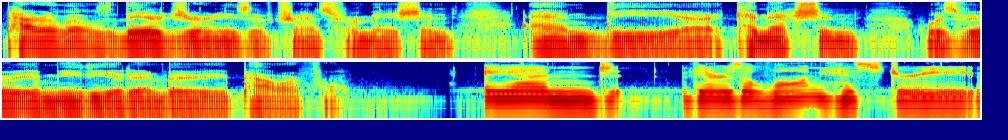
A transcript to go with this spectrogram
parallels their journeys of transformation, and the uh, connection was very immediate and very powerful. And there's a long history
